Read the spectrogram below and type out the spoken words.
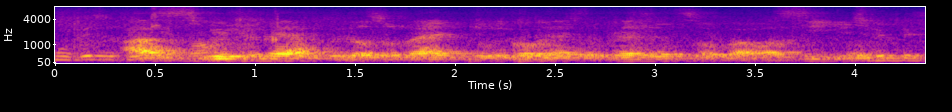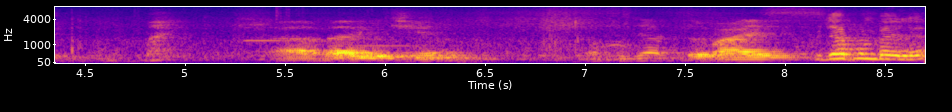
move it. As we prepare, we'd also like to recognize the presence of our CEO, uh, Barry Otieno, the vice, Kuja hapo mbele.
